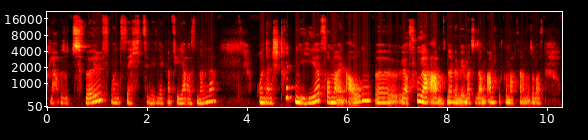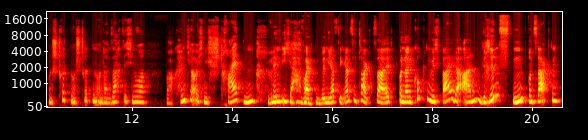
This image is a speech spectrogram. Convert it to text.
glaube so zwölf und sechzehn, die sind ja knapp vier Jahre auseinander. Und dann stritten die hier vor meinen Augen, äh, ja, früher Abend, ne, wenn wir immer zusammen Abendbrot gemacht haben und sowas, und stritten und stritten. Und dann sagte ich nur, boah, könnt ihr euch nicht streiten, wenn ich arbeiten bin? Ihr habt den ganzen Tag Zeit. Und dann guckten mich beide an, grinsten und sagten,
